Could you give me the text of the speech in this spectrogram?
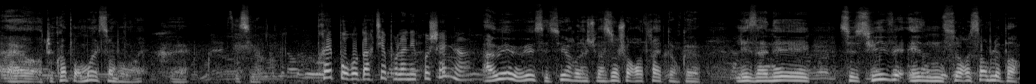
Euh, en tout cas, pour moi, sont bonnes, ouais. Ouais, c'est sûr. Prêt pour repartir pour l'année prochaine? Ah oui, oui, oui, c'est sûr. Là, de toute façon, je suis en retraite, donc euh, les années se suivent et ne se ressemblent pas.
